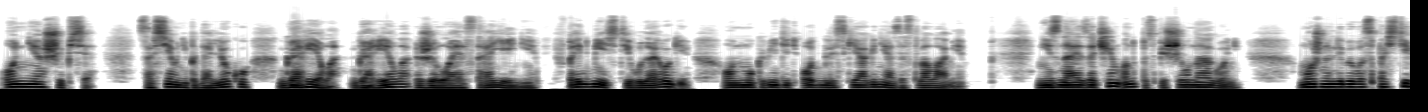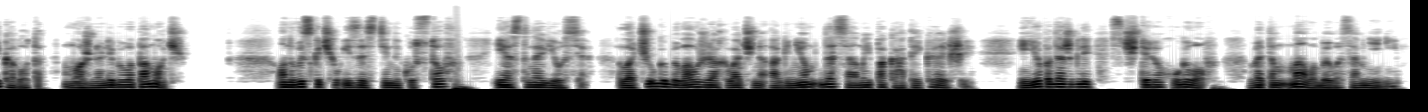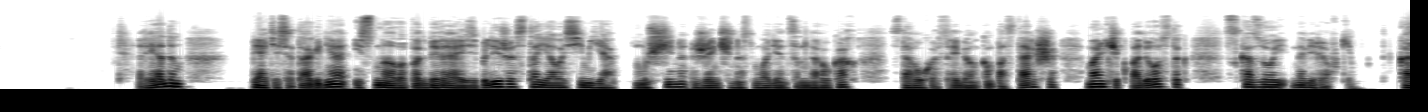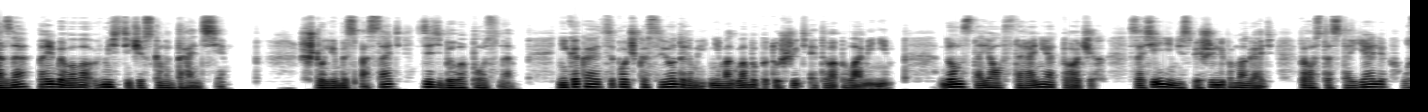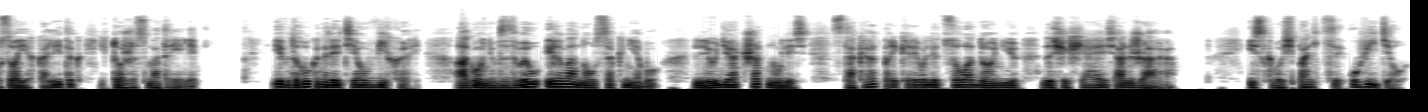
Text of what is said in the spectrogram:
Он не ошибся. Совсем неподалеку горело, горело жилое строение. В предместье у дороги он мог видеть отблески огня за стволами. Не зная зачем, он поспешил на огонь. Можно ли было спасти кого-то? Можно ли было помочь? Он выскочил из-за стены кустов и остановился. Лачуга была уже охвачена огнем до самой покатой крыши. Ее подожгли с четырех углов. В этом мало было сомнений. Рядом, пятясь от огня и снова подбираясь ближе, стояла семья. Мужчина, женщина с младенцем на руках, старуха с ребенком постарше, мальчик-подросток с козой на веревке. Коза пребывала в мистическом трансе. Что-либо спасать здесь было поздно. Никакая цепочка с ведрами не могла бы потушить этого пламени. Дом стоял в стороне от прочих, соседи не спешили помогать, просто стояли у своих калиток и тоже смотрели. И вдруг налетел вихрь. Огонь взвыл и рванулся к небу. Люди отшатнулись. Стократ прикрыл лицо ладонью, защищаясь от жара. И сквозь пальцы увидел.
